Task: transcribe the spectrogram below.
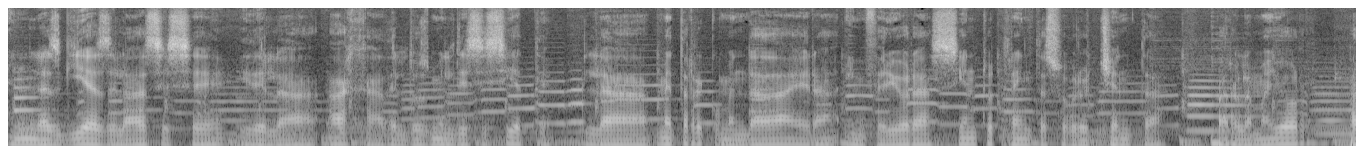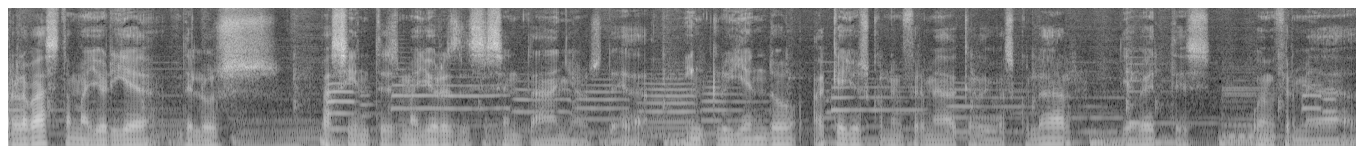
en las guías de la ACC y de la AJA del 2017, la meta recomendada era inferior a 130 sobre 80 para la mayor, para la vasta mayoría de los pacientes mayores de 60 años de edad, incluyendo aquellos con enfermedad cardiovascular, diabetes o enfermedad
